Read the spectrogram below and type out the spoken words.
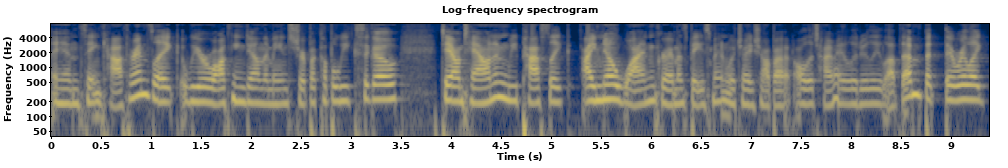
in St. Catharines. Like we were walking down the main strip a couple weeks ago downtown, and we passed like I know one Grandma's Basement, which I shop at all the time. I literally love them, but there were like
